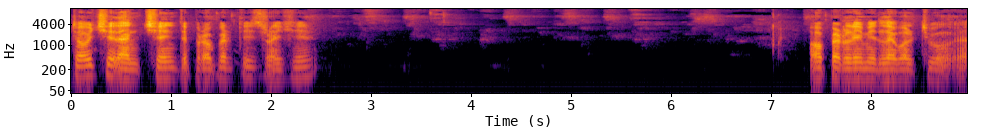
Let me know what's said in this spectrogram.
touch it and change the properties right here upper limit level 2 uh,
